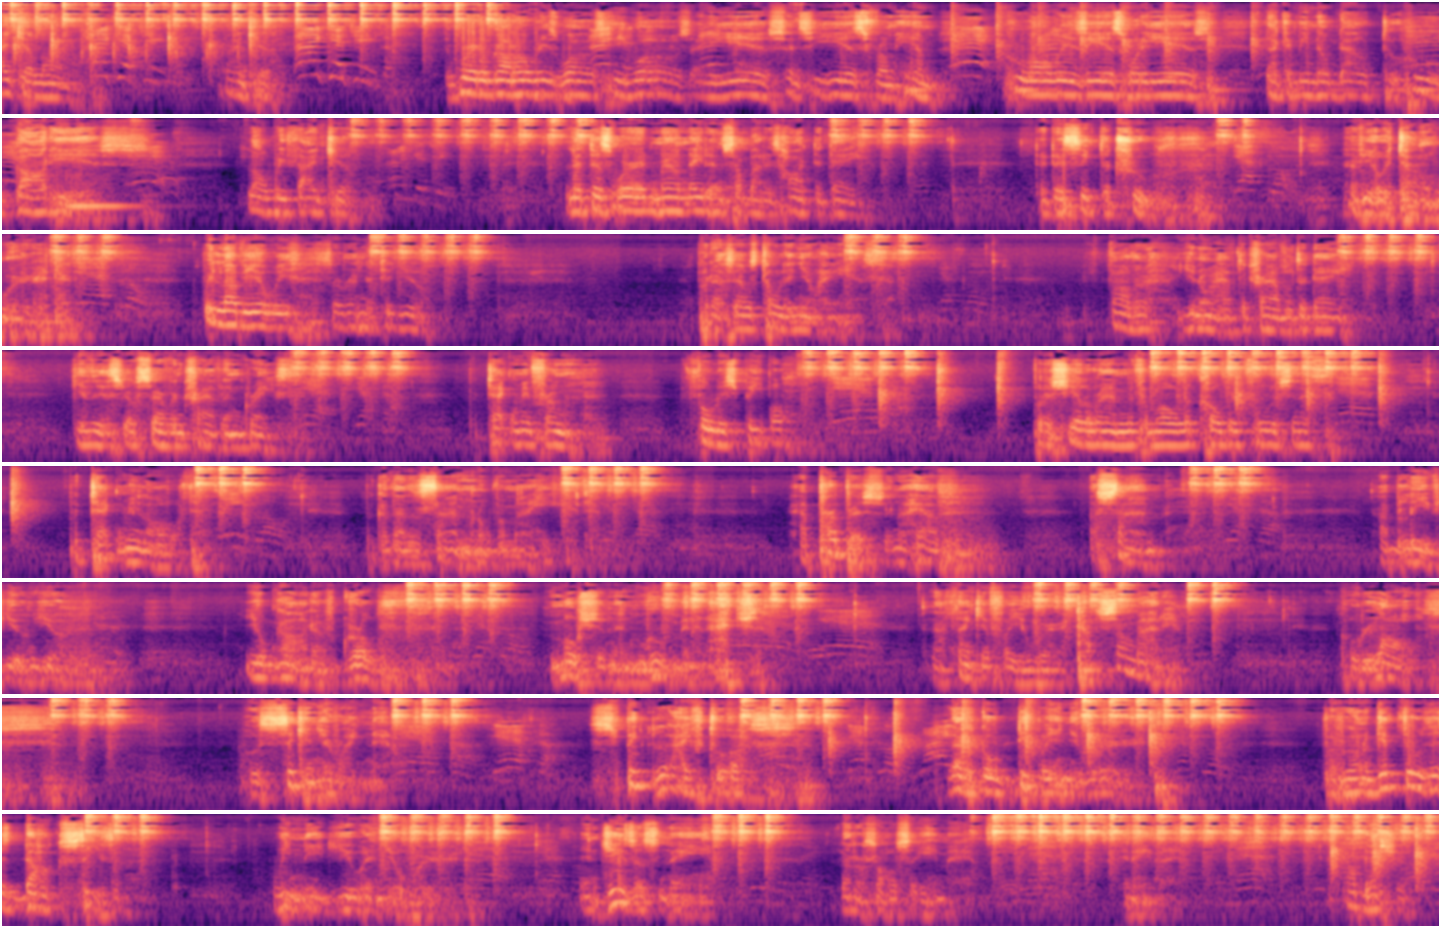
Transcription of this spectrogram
Thank you. Lord. Thank you, Jesus. Thank you. Thank you, Jesus. The word of God always was, Thank he you, was, and he is, since he is from him, who always is what he is. There can be no doubt to who God is. Lord, we thank you. Thank you, Jesus. Let this word marinate in somebody's heart today. That they seek the truth of your eternal word. We love you. We surrender to you. Put ourselves totally in your hands. Father, you know I have to travel today. Give this your servant traveling grace. Protect me from foolish people. Put a shield around me from all the COVID foolishness. Protect me, Lord. Because there's assignment over my head. I have purpose and I have assignment. I believe you. You, you're God of growth, motion, and movement and action. And I thank you for your word. Touch somebody who lost, who's sick in you right now. Speak life to us. Let us go deeper in your word. But we're going to get through this dark season. We need you and your word. In Jesus' name, let us all say amen and. Amen. God bless you.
